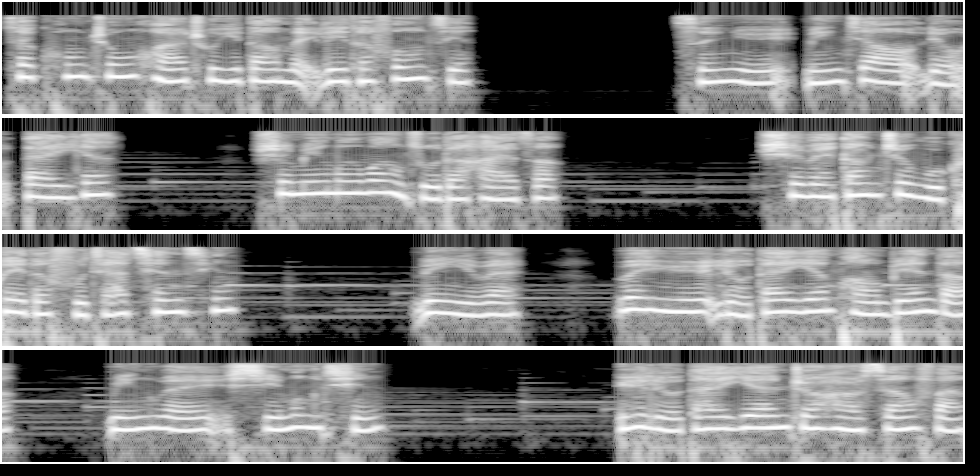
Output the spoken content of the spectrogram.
在空中划出一道美丽的风景。此女名叫柳黛烟，是名门望族的孩子，是位当之无愧的富家千金。另一位位于柳黛烟旁边的，名为席梦晴。与柳黛烟正好相反，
